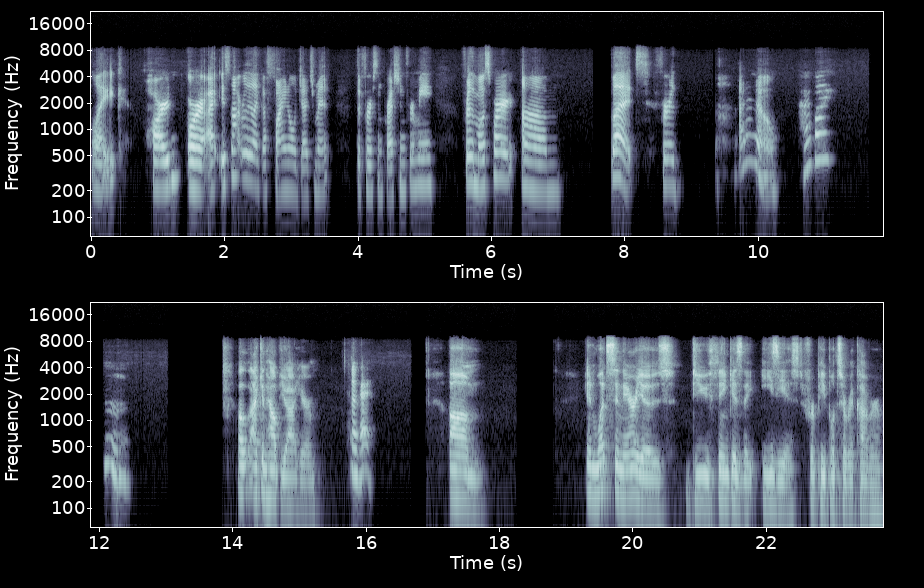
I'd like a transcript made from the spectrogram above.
like hard, or I, it's not really like a final judgment. The first impression for me, for the most part. Um, but for I don't know, have I? Hmm. Well, I can help you out here. Okay. Um, in what scenarios do you think is the easiest for people to recover?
